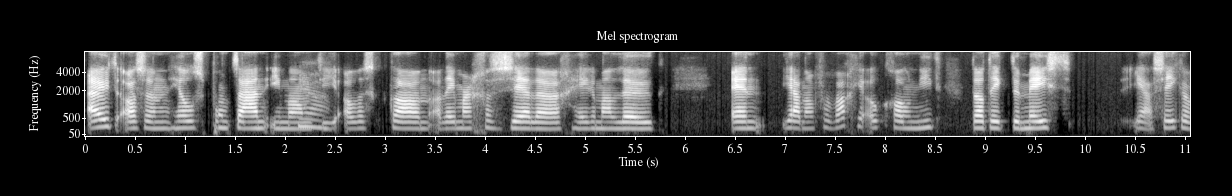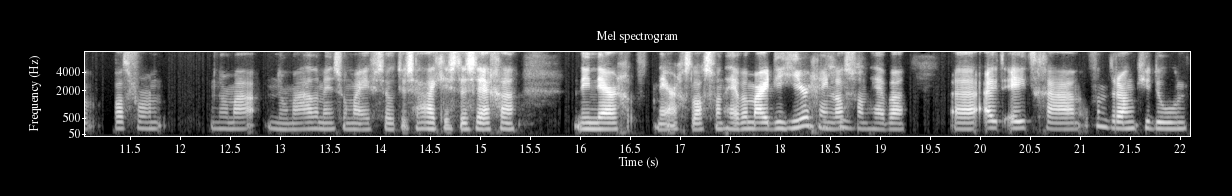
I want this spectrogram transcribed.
eruit als een heel spontaan iemand die alles kan. Alleen maar gezellig, helemaal leuk. En ja, dan verwacht je ook gewoon niet dat ik de meest, ja, zeker wat voor norma normale mensen, om maar even zo tussen haakjes te zeggen, die nergens last van hebben, maar die hier geen last van hebben, uh, uit eten gaan of een drankje doen.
